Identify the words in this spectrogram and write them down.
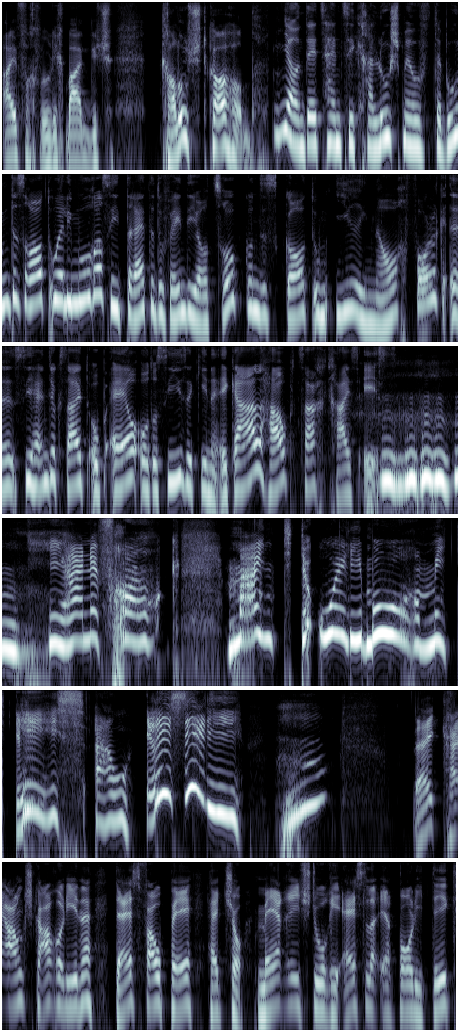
Einfach, weil ich manchmal keine Lust hatte. Ja, und jetzt haben Sie keine Lust mehr auf den Bundesrat, Ueli Maurer. Sie treten auf Ende Jahr zurück und es geht um Ihre Nachfolge. Äh, Sie haben ja gesagt, ob er oder Sie, sei Ihnen egal. Hauptsache kein S. Ich habe eine Frage. Meint der Ueli Maurer mit Es auch Eseli? Hm? Nein, keine Angst, Caroline. Die SVP hat schon mehrere sture Essler in der Politik.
